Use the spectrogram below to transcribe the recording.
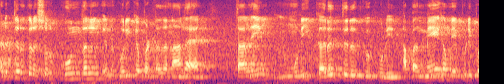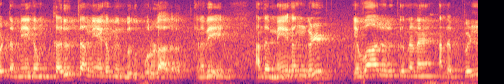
அடுத்து இருக்கிற சொல் கூந்தல் என்று குறிக்கப்பட்டதுனால தலைமுடி முடி கருத்திருக்கக்கூடிய அப்போ மேகம் எப்படிப்பட்ட மேகம்? கருத்த மேகம் என்பது பொருளாகிறது. எனவே அந்த மேகங்கள் எவ்வாறு இருக்கின்றன? அந்த பெண்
